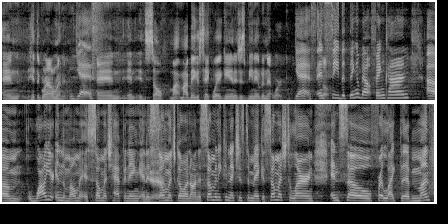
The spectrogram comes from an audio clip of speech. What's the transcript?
and hit the ground running. Yes. And and it's so my, my biggest takeaway again is just being able to network. Yes, and So- see the thing about FinCon, um, while you're in the moment, is so much happening and it's so much going on. There's so many connections to make. It's so much to learn, and so for like the month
